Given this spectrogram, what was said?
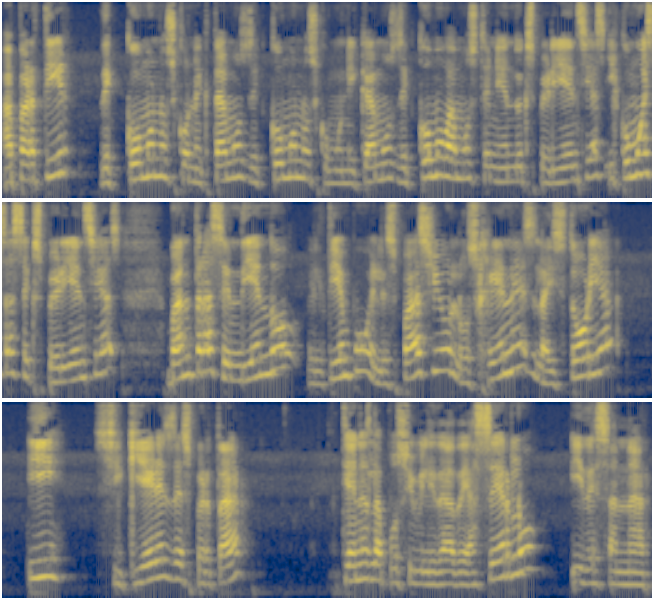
a partir de cómo nos conectamos, de cómo nos comunicamos, de cómo vamos teniendo experiencias y cómo esas experiencias van trascendiendo el tiempo, el espacio, los genes, la historia y si quieres despertar, tienes la posibilidad de hacerlo y de sanar.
